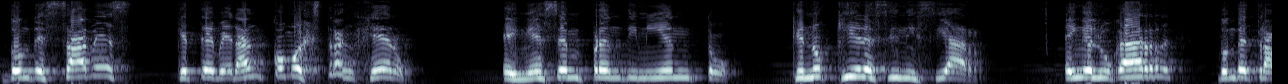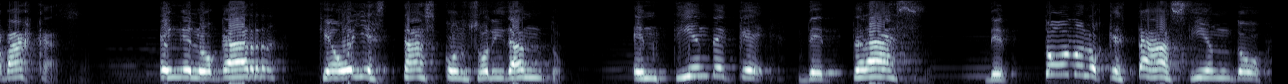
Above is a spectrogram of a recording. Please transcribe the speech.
Donde sabes que te verán como extranjero. En ese emprendimiento que no quieres iniciar. En el lugar donde trabajas. En el hogar que hoy estás consolidando Entiende que detrás de todo lo que estás haciendo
